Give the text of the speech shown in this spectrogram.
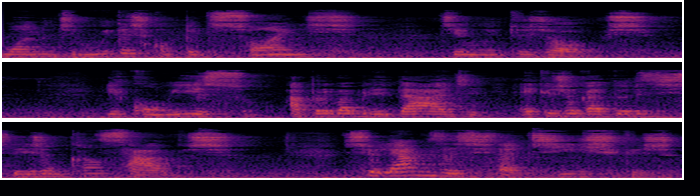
um ano de muitas competições, de muitos jogos. E com isso, a probabilidade é que os jogadores estejam cansados. Se olharmos as estatísticas,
